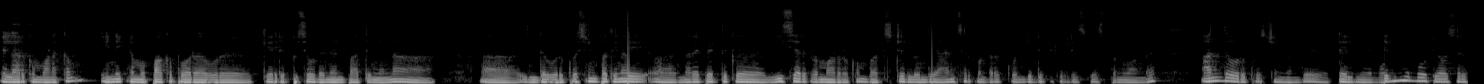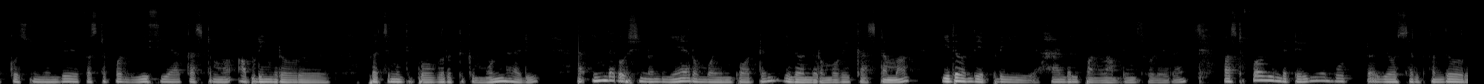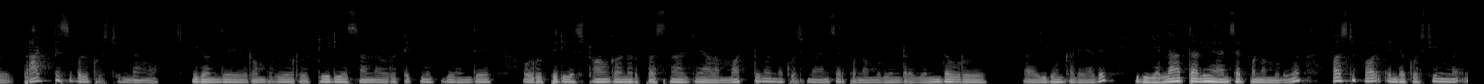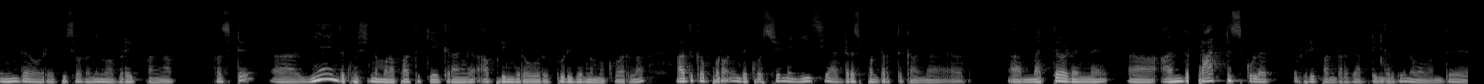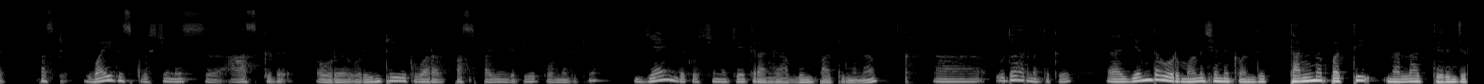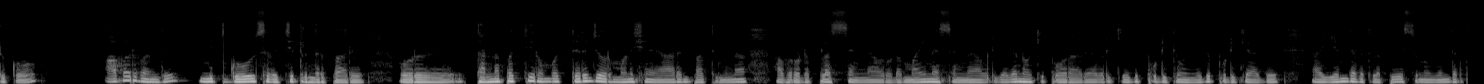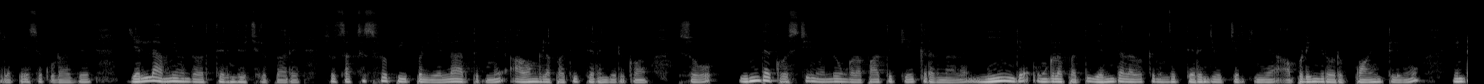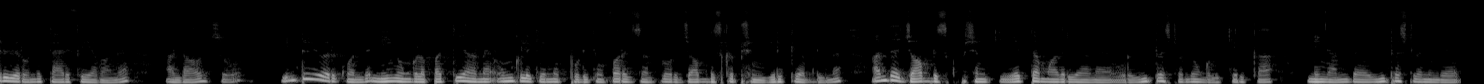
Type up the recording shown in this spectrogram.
எல்லாருக்கும் வணக்கம். இன்றைக்கி நம்ம பார்க்க போகிற ஒரு கேர் எபிசோடு என்னென்னு பார்த்தீங்கன்னா, இந்த ஒரு கொஸ்டின் பார்த்தீங்கன்னா, நிறைய பேர்த்துக்கு ஈஸியாக இருக்கிற மாதிரி இருக்கும். பட் ஸ்டில் வந்து ஆன்சர் பண்ணுறதுக்கு கொஞ்சம் டிஃபிகல்ட்டிஸ் ஃபேஸ் பண்ணுவாங்க. அந்த ஒரு கொஸ்டின் வந்து tell me about tell me about yourself question வந்து ஃபஸ்ட் ஆஃப் ஆல் ஈஸியாக கஷ்டமாக அப்படிங்கிற ஒரு பிரச்சனைக்கு போகிறதுக்கு முன்னாடி, இந்த கொஸ்டின் வந்து ஏன் ரொம்ப இம்பார்ட்டன்ட்? இது வந்து ரொம்பவே கஷ்டமாக இதை வந்து எப்படி ஹேண்டில் பண்ணலாம் அப்படின்னு சொல்லிடுறேன் ஃபர்ஸ்ட் ஆஃப் ஆல் இந்த tell me about your self வந்து ஒரு ப்ராக்டிசபிள் கொஸ்டின் தாங்க. இது வந்து ரொம்பவே ஒரு டீடியஸான ஒரு டெக்னிக்கலி வந்து ஒரு பெரிய ஸ்ட்ராங்கான ஒரு பர்சனாலிட்டினால் மட்டும் அந்த இந்த கொஸ்டின் ஆன்சர் பண்ண முடியுன்ற எந்த ஒரு இதுவும் கிடையாது. இது எல்லாத்தாலையும் ஆன்சர் பண்ண முடியும். ஃபர்ஸ்ட் ஆஃப் ஆல் இந்த கொஸ்டின் இந்த ஒரு எபிசோட் வந்து நம்ம பிரேக் பண்ணலாம். ஃபஸ்ட்டு ஏன் இந்த கொஸ்டின் நம்மளை பார்த்து கேட்குறாங்க? அப்படிங்கிற ஒரு புரிதல் நமக்கு வரலாம். அதுக்கப்புறம் இந்த கொஸ்டினை ஈஸியாக அட்ரஸ் பண்ணுறதுக்கான மெத்தட் என்ன? அந்த ப்ராக்டிஸ்குள்ளே எப்படி பண்ணுறது அப்படிங்கிறதையும் நம்ம வந்து first why this question is asked ஒரு ஒரு இன்டர்வியூக்கு வர பஸ் பையன்கிட்டயோ, பொண்ணுகிட்டயோ ஏன் இந்த கொஸ்டினை கேட்குறாங்க அப்படின்னு பார்த்தீங்கன்னா, உதாரணத்துக்கு எந்த ஒரு மனுஷனுக்கு வந்து தன்னை பற்றி நல்லா தெரிஞ்சிருக்கோ, அவர் வந்து மித் கோல்ஸை வச்சுட்டு இருந்திருப்பார் ஒரு தன்னை பற்றி ரொம்ப தெரிஞ்ச ஒரு மனுஷன் யாருன்னு பார்த்தீங்கன்னா, அவரோட ப்ளஸ் என்ன? அவரோட மைனஸ் என்ன? அவர் எதை நோக்கி போகிறாரு அவருக்கு எது பிடிக்கும்? எது பிடிக்காது? எந்த இடத்துல பேசணும்? எந்த இடத்துல பேசக்கூடாது? எல்லாமே வந்து அவர் தெரிஞ்சு வச்சுருப்பார் ஸோ சக்ஸஸ்ஃபுல் பீப்பிள் எல்லாத்துக்குமே அவங்கள பற்றி தெரிஞ்சிருக்கும். ஸோ இந்த கொஸ்டின் வந்து உங்களை பார்த்து கேட்குறதுனால நீங்கள் உங்களை பற்றி எந்த அளவுக்கு நீங்கள் தெரிஞ்சு வச்சிருக்கீங்க? அப்படிங்கிற ஒரு பாயிண்ட்லேயும் இன்டர்வியூர் வந்து கிளாரிஃபை ஆவாங்க. அண்ட் ஆல்சோ இன்டர்வியூவருக்கு வந்து நீங்கள் உங்களை பற்றியான உங்களுக்கு என்ன பிடிக்கும்? ஃபார் எக்ஸாம்பிள் ஒரு ஜாப் டிஸ்கிரிப்ஷன் இருக்குது அப்படின்னா, அந்த ஜாப் டிஸ்கிரிப்ஷனுக்கு ஏற்ற மாதிரியான ஒரு இன்ட்ரெஸ்ட் வந்து உங்களுக்கு இருக்கா? நீங்கள் அந்த இன்ட்ரெஸ்ட்டில் நீங்கள்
